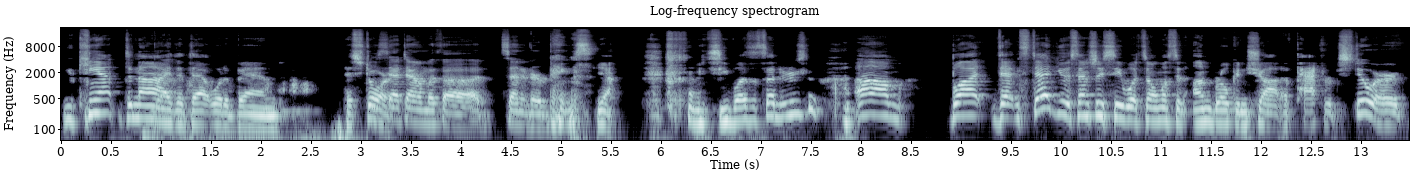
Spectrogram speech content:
You can't deny Yeah. that that would have been He historic. sat down with uh, Senator Binks. Yeah. I mean, she was a senator too. Um, but that instead you essentially see what's almost an unbroken shot of Patrick Stewart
